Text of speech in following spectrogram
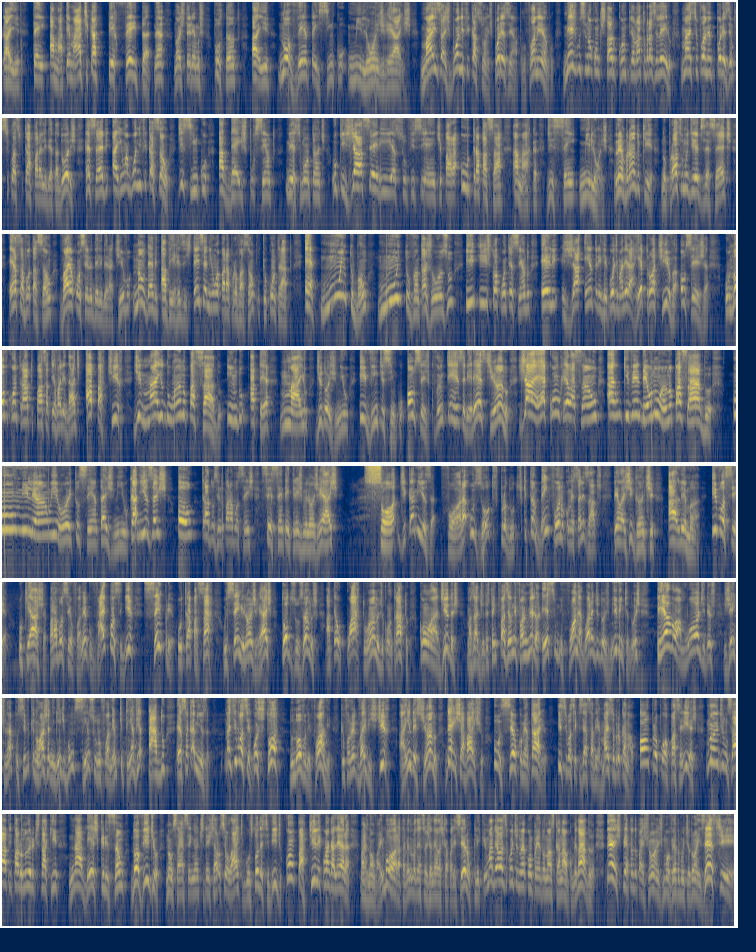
Aí tem a matemática perfeita, né? Nós teremos, portanto, aí 95 milhões de reais. Mais as bonificações, por exemplo, o Flamengo, mesmo se não conquistar o Campeonato Brasileiro, mas se o Flamengo, por exemplo, se classificar para a Libertadores, recebe aí uma bonificação de 5 a 10% nesse montante, o que já seria suficiente para ultrapassar a marca de 100 milhões. Lembrando que no próximo dia 17, essa votação vai ao Conselho Deliberativo, não deve haver resistência nenhuma para aprovação, porque o contrato é muito bom, muito vantajoso e isto acontecendo, ele já entra em vigor de maneira retroativa, ou seja, o novo contrato passa a ter validade a partir de maio do ano passado, indo até maio de 2025. Ou seja, o que Flamengo tem a receber este ano já é com relação ao que vendeu no ano passado. 1 milhão e 800 mil camisas, ou, traduzindo para vocês, 63 milhões de reais só de camisa, fora os outros produtos que também foram comercializados pela gigante alemã. E você, o que acha? Para você, o Flamengo vai conseguir sempre ultrapassar os 100 milhões de reais todos os anos, até o quarto ano de contrato com a Adidas? Mas a Adidas tem que fazer um uniforme melhor. Esse uniforme agora é de 2022, pelo amor de Deus. Gente, não é possível que não haja ninguém de bom senso no Flamengo que tenha vetado essa camisa. Mas se você gostou do novo uniforme que o Flamengo vai vestir ainda este ano, deixe abaixo o seu comentário. E se você quiser saber mais sobre o canal ou propor parcerias, mande um zap para o número que está aqui na descrição do vídeo. Não saia sem antes deixar o seu like. Gostou desse vídeo? Compartilhe com a galera. Mas não vá embora. Tá vendo uma dessas janelas que apareceram? Clique em uma delas e continue acompanhando o nosso canal, combinado? Despertando paixões, movendo multidões. Este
